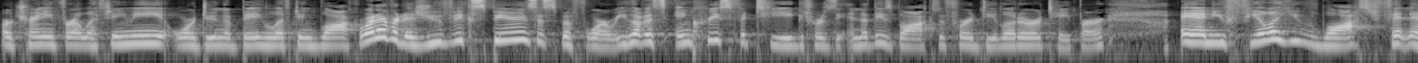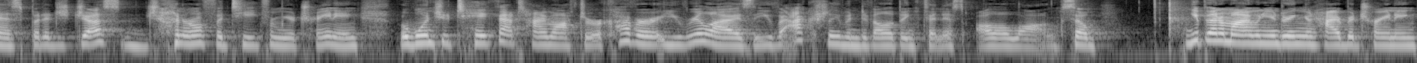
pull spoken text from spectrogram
or training for a lifting meet or doing a big lifting block or whatever it is. You've experienced this before you have this increased fatigue towards the end of these blocks before a deload or a taper, and you feel like you've lost fitness, but it's just general fatigue from your training. But once you take that time off to recover, you realize that you've actually been developing fitness all along. So Keep that in mind when you're doing your hybrid training.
